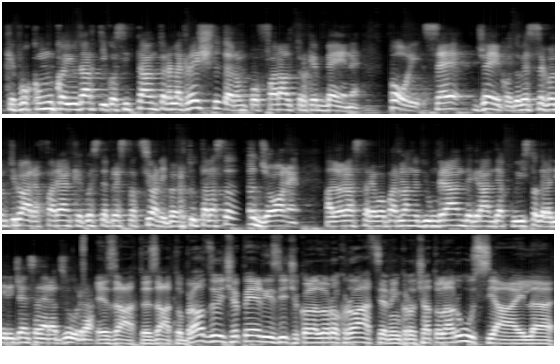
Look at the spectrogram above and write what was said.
che può comunque aiutarti così tanto nella crescita non può far altro che bene. Poi se Geco dovesse continuare a fare anche queste prestazioni per tutta la stagione, allora staremo parlando di un grande, grande acquisto della dirigenza nerazzurra. Esatto, esatto. Brozovic e Perisic con la loro Croazia hanno incrociato la Russia, il,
